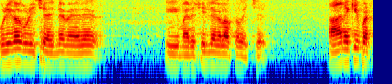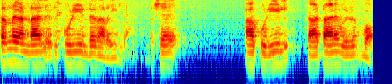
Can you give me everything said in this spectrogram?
കുഴികൾ കുഴിച്ച് അതിന്റെ മേലെ ഈ മരശില്ലകളൊക്കെ വെച്ച് ആനയ്ക്ക് പെട്ടെന്ന് കണ്ടാൽ ഒരു കുഴിയുണ്ടെന്ന് അറിയില്ല. പക്ഷേ ആ കുഴിയിൽ കാട്ടാന വീഴുമ്പോൾ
